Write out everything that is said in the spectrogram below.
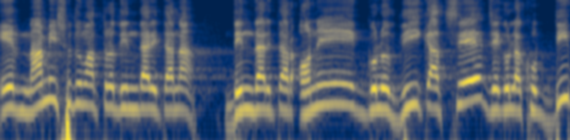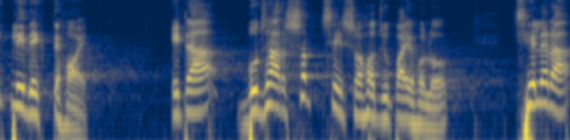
এর নামই শুধুমাত্র দিনদারিতা না। দিনদারিতার অনেকগুলো দিক আছে যেগুলো খুব ডিপলি দেখতে হয়। এটা বোঝার সবচেয়ে সহজ উপায় হলো, ছেলেরা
